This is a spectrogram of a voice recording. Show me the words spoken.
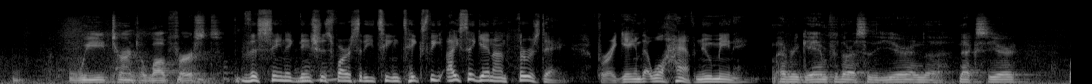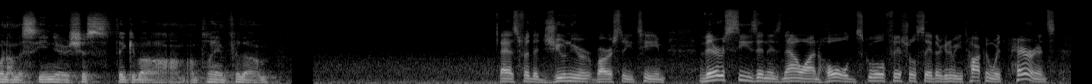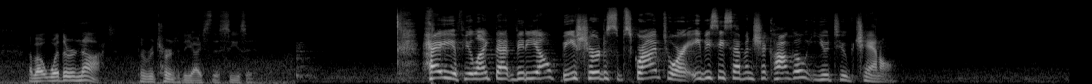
we turn to love first. The St. Ignatius varsity team takes the ice again on Thursday for a game that will have new meaning. Every game for the rest of the year and the next year, when I'm a senior, it's just think about um, I'm playing for them. As for the junior varsity team, their season is now on hold. School officials say they're going to be talking with parents about whether or not to return to the ice this season. Hey, if you like that video, be sure to subscribe to our ABC7 Chicago YouTube channel.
